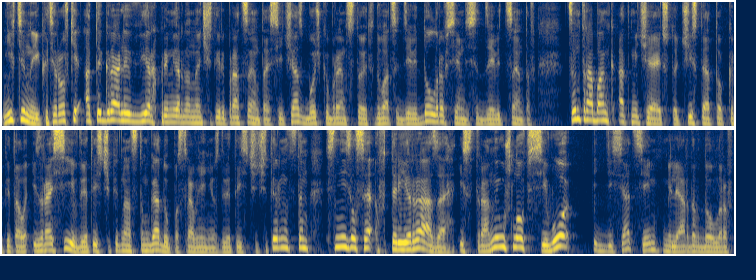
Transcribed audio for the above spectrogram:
Нефтяные котировки отыграли вверх примерно на 4%. Сейчас бочка бренд стоит 29 долларов 79 центов. Центробанк отмечает, что чистый отток капитала из России в 2015 году по сравнению с 2014 снизился в три раза. Из страны ушло всего 57 миллиардов долларов.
